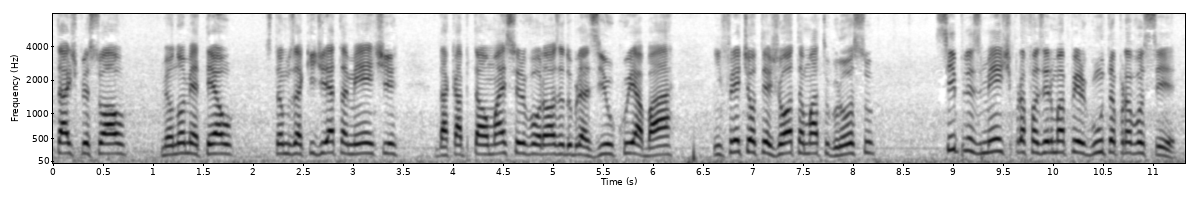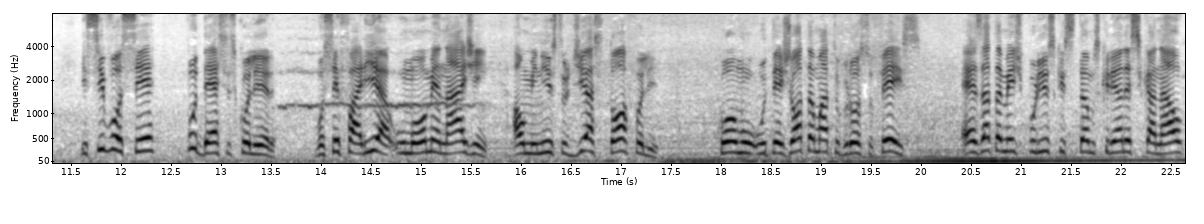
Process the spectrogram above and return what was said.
tarde, pessoal. Meu nome é Tel. Estamos aqui diretamente da capital mais fervorosa do Brasil, Cuiabá, em frente ao TJ Mato Grosso, simplesmente para fazer uma pergunta para você. E se você pudesse escolher, você faria uma homenagem ao ministro Dias Toffoli, como o TJ Mato Grosso fez? É exatamente por isso que estamos criando esse canal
